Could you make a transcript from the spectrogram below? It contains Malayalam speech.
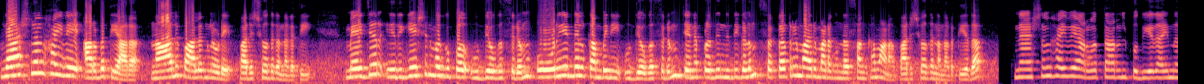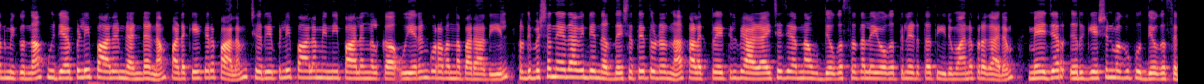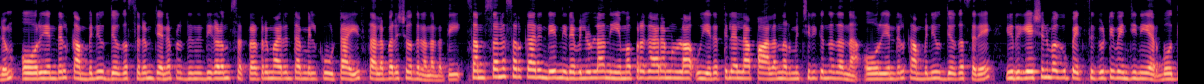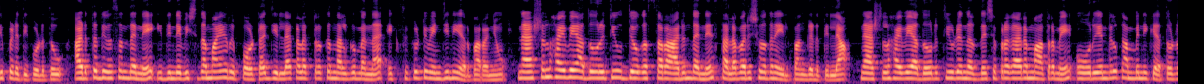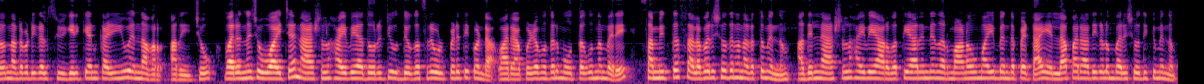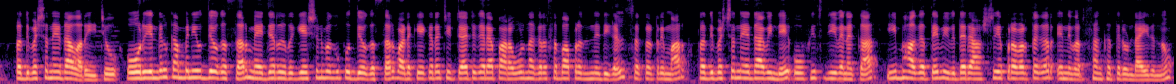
നാഷണൽ ഹൈവേ അറുപത്തിയാറ് നാല് പാലങ്ങളുടെ പരിശോധന നടത്തി. മേജർ ഇറിഗേഷൻ വകുപ്പ് ഉദ്യോഗസ്ഥരും ഓറിയന്റൽ കമ്പനി ഉദ്യോഗസ്ഥരും ജനപ്രതിനിധികളും സെക്രട്ടറിമാരും അടങ്ങുന്ന സംഘമാണ് പരിശോധന നടത്തിയത്. നാഷണൽ ഹൈവേ അറുപത്താറിൽ പുതിയതായി നിർമ്മിക്കുന്ന കുര്യാപ്പള്ളി പാലം രണ്ടെണ്ണം വടക്കേക്കര പാലം ചെറിയപ്പള്ളി പാലം എന്നീ പാലങ്ങൾക്ക് ഉയരം കുറവെന്ന പരാതിയിൽ പ്രതിപക്ഷ നേതാവിന്റെ നിർദ്ദേശത്തെ തുടർന്ന് കളക്ടറേറ്റിൽ വ്യാഴാഴ്ച ചേർന്ന ഉദ്യോഗസ്ഥതല യോഗത്തിലെടുത്ത തീരുമാനപ്രകാരം മേജർ ഇറിഗേഷൻ വകുപ്പ് ഉദ്യോഗസ്ഥരും ഓറിയന്റൽ കമ്പനി ഉദ്യോഗസ്ഥരും ജനപ്രതിനിധികളും സെക്രട്ടറിമാരും തമ്മിൽ കൂട്ടായി സ്ഥലപരിശോധന നടത്തി. സംസ്ഥാന സർക്കാരിന്റെ നിലവിലുള്ള നിയമപ്രകാരമുള്ള ഉയരത്തിലല്ല പാലം നിർമ്മിച്ചിരിക്കുന്നതെന്ന് ഓറിയന്റൽ കമ്പനി ഉദ്യോഗസ്ഥരെ ഇറിഗേഷൻ വകുപ്പ് എക്സിക്യൂട്ടീവ് എഞ്ചിനീയർ ബോധ്യപ്പെടുത്തി കൊടുത്തു. അടുത്ത ദിവസം തന്നെ ഇതിന്റെ വിശദമായ റിപ്പോർട്ട് ജില്ലാ കളക്ടർക്ക് നൽകുമെന്ന് എക്സിക്യൂട്ടീവ് എഞ്ചിനീയർ പറഞ്ഞു. നാഷണൽ ഹൈവേ അതോറിറ്റി ഉദ്യോഗസ്ഥർ ആരും തന്നെ സ്ഥലപരിശോധനയിൽ പങ്കെടുത്തില്ല. നാഷണൽ ഹൈവേ അതോറിറ്റിയുടെ നിർദ്ദേശപ്രകാരം മാത്രമേ ഓറിയന്റൽ കമ്പനിക്ക് തുടർ നടപടികൾ സ്വീകരിക്കാൻ കഴിയൂ എന്നവർ അറിയിച്ചു. വരുന്ന ചൊവ്വാഴ്ച നാഷണൽ ഹൈവേ അതോറിറ്റി ഉദ്യോഗസ്ഥരെ ഉൾപ്പെടുത്തിക്കൊണ്ട് വരാപ്പുഴ മുതൽ മൂത്തകുന്നം വരെ സംയുക്ത സ്ഥലപരിശോധന നടത്തുമെന്നും അതിൽ നാഷണൽ ഹൈവേ അറുപത്തിയാറിന്റെ നിർമ്മാണവുമായി ബന്ധപ്പെട്ട എല്ലാ പരാതികളും പരിശോധിക്കുമെന്നും പ്രതിപക്ഷ നേതാവ് അറിയിച്ചു. ഓറിയന്റൽ കമ്പനി ഉദ്യോഗസ്ഥർ മേജർ ഇറിഗേഷൻ വകുപ്പ് ഉദ്യോഗസ്ഥർ വടക്കേക്കര ചിറ്റാറ്റുകര പറവൂർ നഗരസഭാ പ്രതിനിധികൾ സെക്രട്ടറിമാർ പ്രതിപക്ഷ നേതാവിന്റെ ഓഫീസ് ജീവനക്കാർ ഈ ഭാഗത്തെ വിവിധ രാഷ്ട്രീയ പ്രവർത്തകർ എന്നിവർ സംഘത്തിലുണ്ടായിരുന്നു.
